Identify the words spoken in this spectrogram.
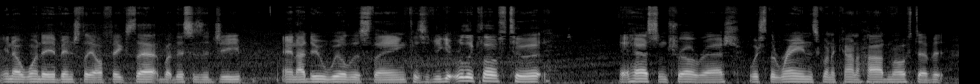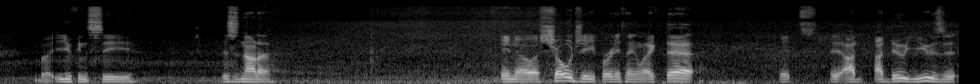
You know, one day eventually I'll fix that, but this is a Jeep. And I do wheel this thing, because if you get really close to it, it has some trail rash, which the rain is going to kind of hide most of it. But you can see, this is not a you know, a show Jeep or anything like that. It's, it, I, I do use it.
